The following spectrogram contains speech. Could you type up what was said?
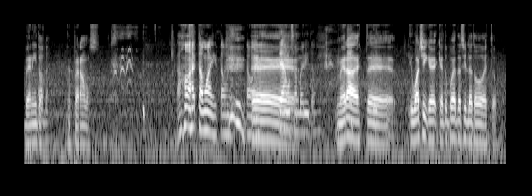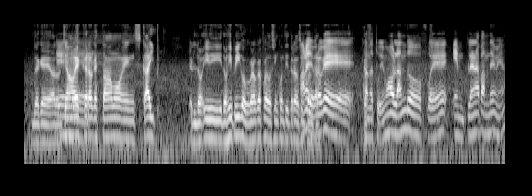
Benito, te esperamos. Estamos, estamos ahí, estamos ahí. Estamos ahí. Eh, Te amo, San Benito. mira, este. Iguachi, ¿qué, ¿qué tú puedes decir de todo esto? De que la última Eh. vez creo que estábamos en Skype, el dos y, dos y pico, creo que fue 253 o 50. Mano, yo creo que cuando estuvimos hablando fue en plena pandemia.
